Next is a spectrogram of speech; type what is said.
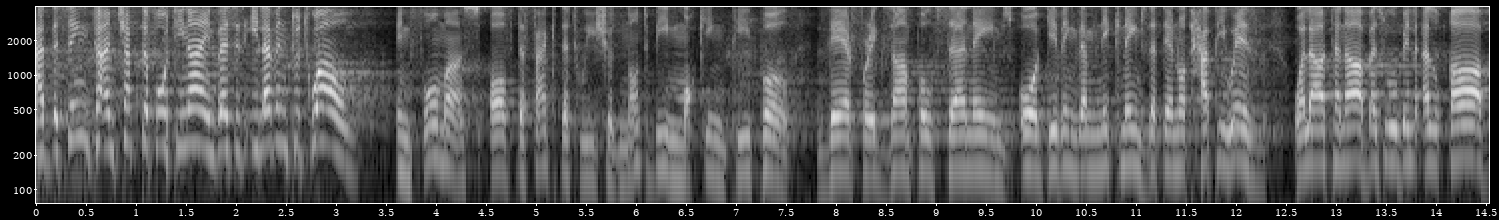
At the same time, chapter 49, verses 11 to 12 inform us of the fact that we should not be mocking people, their, for example, surnames or giving them nicknames that they're not happy with. وَلَا تَنَابَزُوا بِالْأَلْقَابِ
